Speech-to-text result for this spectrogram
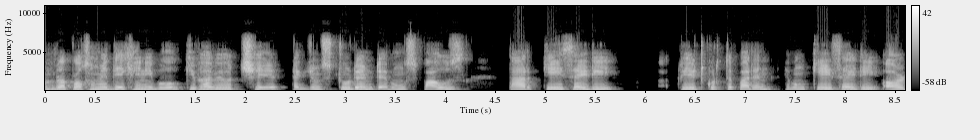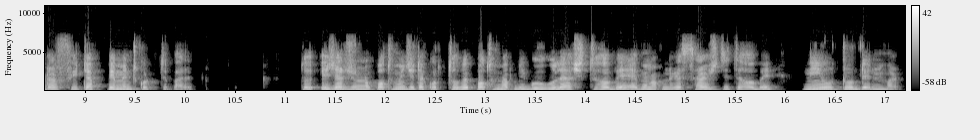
আমরা প্রথমে দেখে নিব কীভাবে হচ্ছে একজন স্টুডেন্ট এবং স্পাউস তার কেস আইডি ক্রিয়েট করতে পারেন এবং কেস আইডি অর্ডার ফিটা পেমেন্ট করতে পারেন। তো এটার জন্য প্রথমে যেটা করতে হবে, প্রথমে আপনি গুগলে আসতে হবে এবং আপনাকে সার্চ দিতে হবে new to Denmark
